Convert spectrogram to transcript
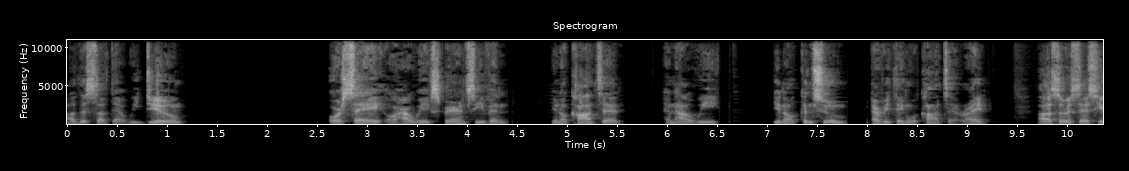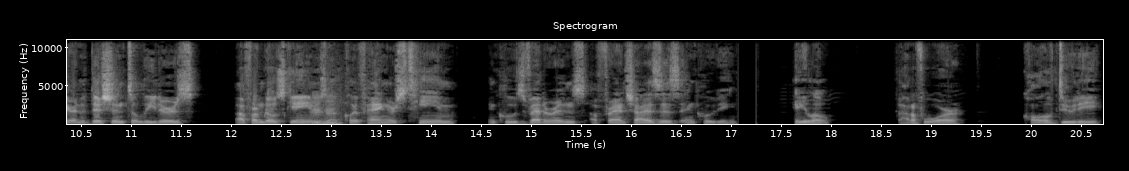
uh, the stuff that we do or say or how we experience even, you know, content and how we, you know, consume everything with content, right? Uh, so it says here, in addition to leaders uh, from those games, uh, Cliffhanger's team includes veterans of franchises including Halo, God of War, Call of Duty,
